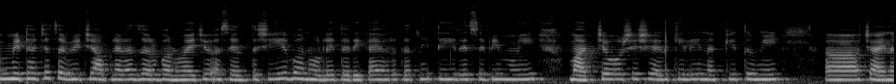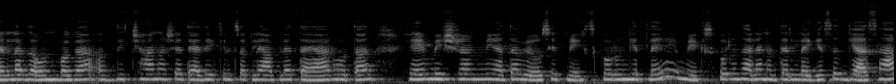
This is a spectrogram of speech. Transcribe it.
मिठाच्या चवीची आपल्याला जर बनवायची असेल तशीही बनवली तरी काही हरकत नाही. ती रेसिपी मी मागच्या वर्षी शेअर केली. नक्की तुम्ही चॅनलला जाऊन बघा. अगदी छान अशा त्या देखील चकल्या आपल्या तयार होतात. हे मिश्रण मी आता व्यवस्थित मिक्स करून घेतलं. आहे मिक्स करून झाल्यानंतर लगेचच गॅस हा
